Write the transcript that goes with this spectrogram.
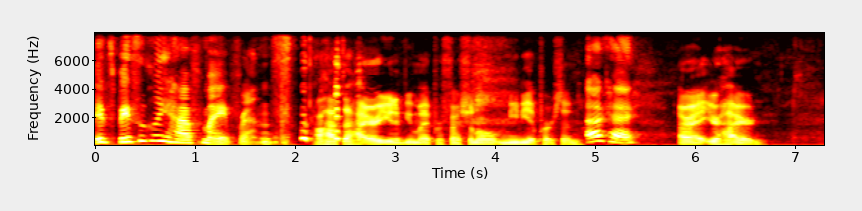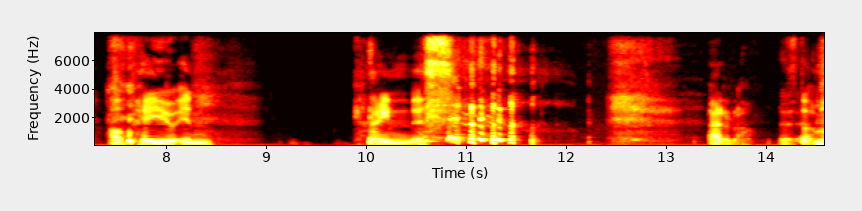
It's basically half my friends. I'll have to hire you to be my professional media person. okay. All right, you're hired. I'll pay you in kindness. I don't know. It's dumb.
